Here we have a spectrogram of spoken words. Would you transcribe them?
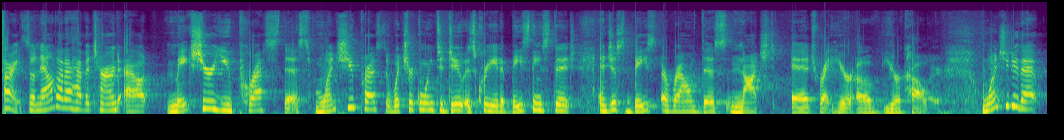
All right, so now that I have it turned out, make sure you press this. Once you press it, what you're going to do is create a basting stitch and just baste around this notched edge right here of your collar. Once you do that,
